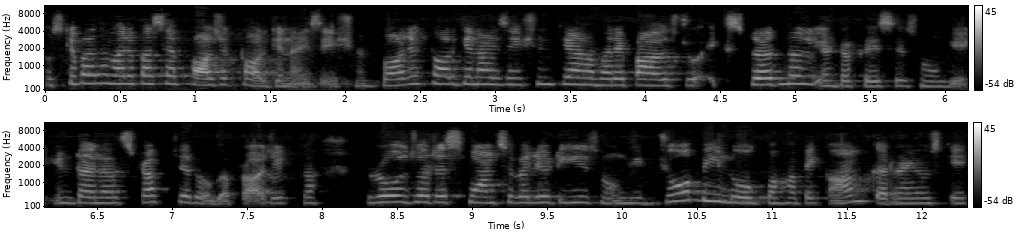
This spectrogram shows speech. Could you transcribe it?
उसके बाद हमारे पास है प्रोजेक्ट ऑर्गेनाइजेशन प्रोजेक्ट ऑर्गेनाइजेशन क्या हमारे पास जो एक्सटर्नल इंटरफेसेस होंगे इंटरनल स्ट्रक्चर होगा प्रोजेक्ट का रोल्स और रिस्पॉन्सिबिलिटीज होंगी, जो भी लोग वहाँ पे काम कर रहे हैं उसके,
